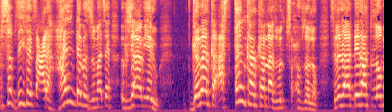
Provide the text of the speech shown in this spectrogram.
ብሰብ ዘይተፃዕረ ሃልደበት ዝመፀ እግዚኣብሔር እዩ። ገበርካ ኣስተንካርካና ዝብል ፅሑፍ ዘሎ። ስለዚ ኣዴታት ሎሚ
